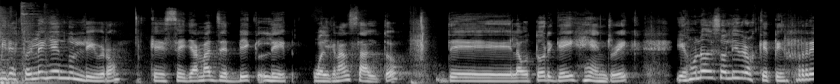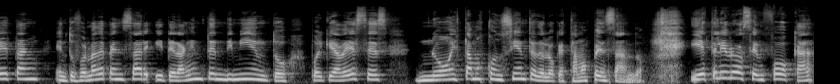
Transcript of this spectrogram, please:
Mira, estoy leyendo un libro que se llama The Big Leap o El Gran Salto del autor Gay Hendrick y es uno de esos libros que te retan en tu forma de pensar y te dan entendimiento porque a veces no estamos conscientes de lo que estamos pensando. Y este libro se enfoca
